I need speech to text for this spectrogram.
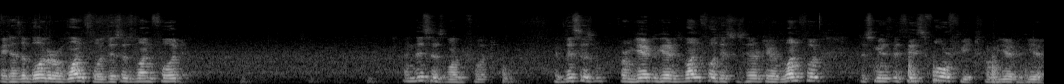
it has a border of 1 foot, this is 1 foot, and this is 1 foot. If this is from here to here is 1 foot, this is here to here 1 foot, this means this is 4 feet from here to here.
